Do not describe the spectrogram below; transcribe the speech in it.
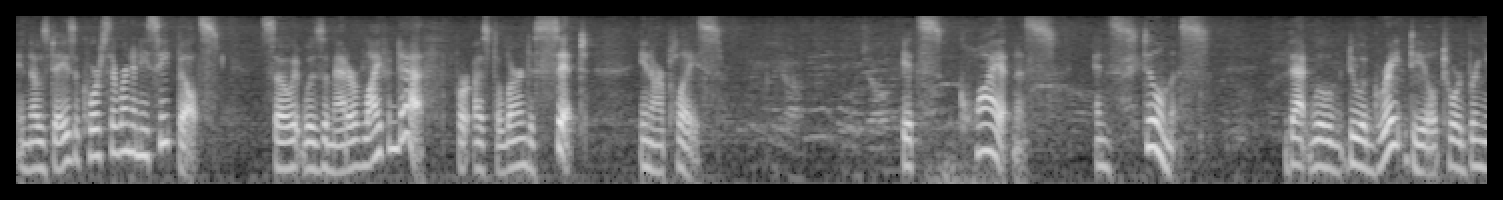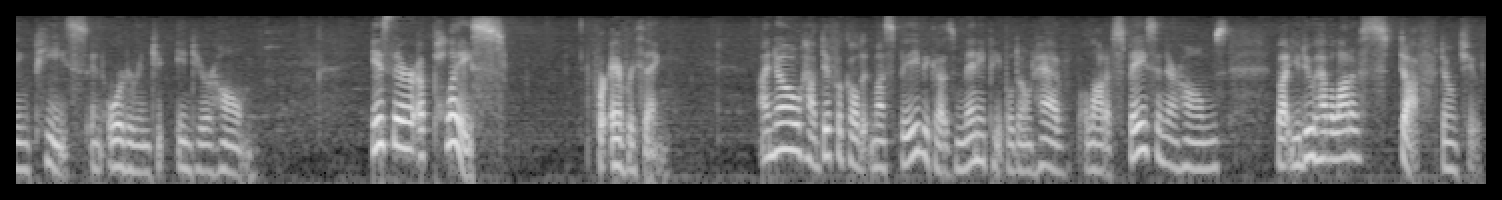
In those days, of course, there weren't any seat belts. So it was a matter of life and death for us to learn to sit in our place. It's quietness and stillness that will do a great deal toward bringing peace and order into, into your home. Is there a place for everything? I know how difficult it must be because many people don't have a lot of space in their homes, but you do have a lot of stuff, don't you?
